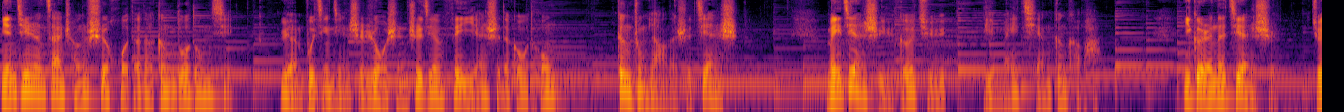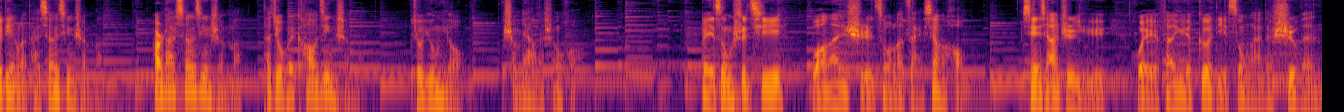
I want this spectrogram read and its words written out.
年轻人在城市获得的更多东西，远不仅仅是肉身之间非言式的沟通，更重要的是见识。没见识与格局，比没钱更可怕。一个人的见识决定了他相信什么，而他相信什么，他就会靠近什么，就拥有什么样的生活。北宋时期，王安石做了宰相后，闲暇之余会翻阅各地送来的诗文。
